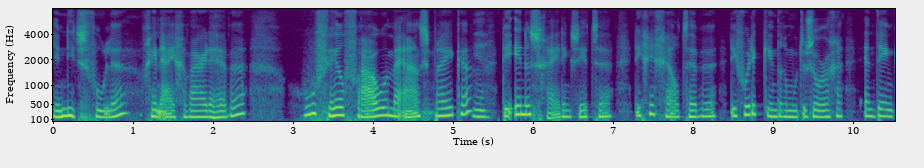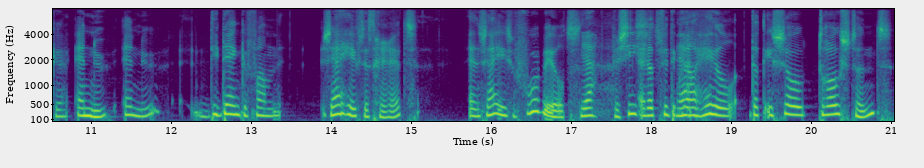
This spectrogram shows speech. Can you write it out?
je niets voelen, geen eigen waarde hebben hoeveel vrouwen mij aanspreken ja. die in een scheiding zitten, die geen geld hebben, die voor de kinderen moeten zorgen en denken, en nu, en nu? Die denken van, zij heeft het gered en zij is een voorbeeld. Ja, precies. En dat vind ik ja. wel heel, dat is zo troostend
